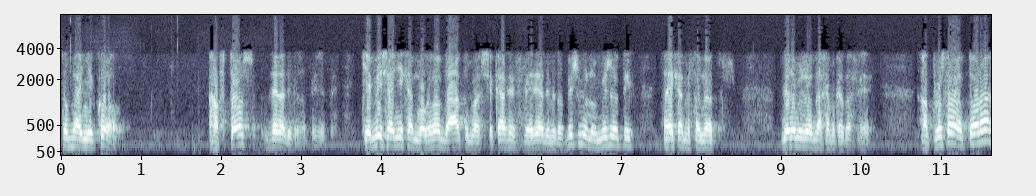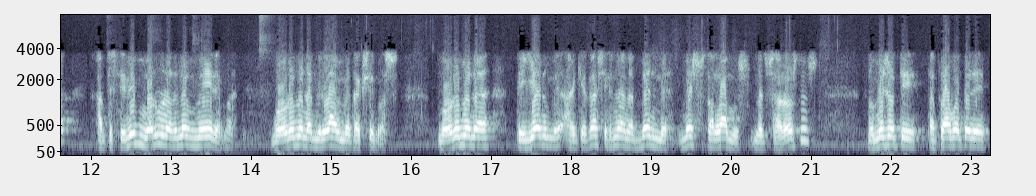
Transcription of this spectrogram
τον πανικό. Αυτός δεν αντιμετωπίζεται. Και εμείς αν είχαμε 80 άτομα σε κάθε εφημερία να αντιμετωπίσουμε, νομίζω ότι θα είχαμε θανάτους. Δεν νομίζω ότι τα είχαμε καταφέρει. Απλώς τώρα, από τη στιγμή που μπορούμε να δουλεύουμε ήρεμα, μπορούμε να μιλάμε μεταξύ μας, μπορούμε να πηγαίνουμε αρκετά συχνά να μπαίνουμε μέσα στους θαλάμους με τους αρρώστους, νομίζω ότι τα πράγματα είναι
